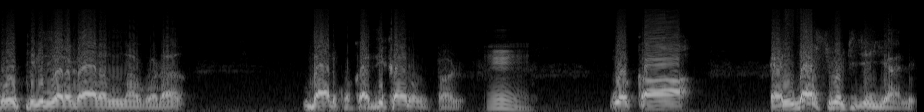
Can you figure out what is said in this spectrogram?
దోపిడీ జరగాలన్నా కూడా దానికి ఒక అధికారం ఉంటాడు. ఒక ఎండార్స్మెంట్ చెయ్యాలి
